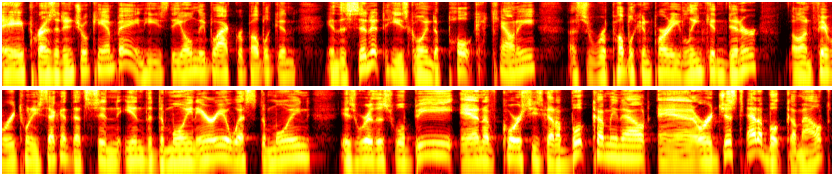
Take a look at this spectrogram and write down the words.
a presidential campaign. He's the only black Republican in the Senate. He's going to Polk County, a Republican Party Lincoln dinner on February 22nd. That's in in the Des Moines area. West Des Moines is where this will be, and of course, he's got a book coming out, and or just had a book come out,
